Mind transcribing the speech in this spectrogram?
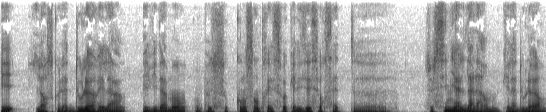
Et lorsque la douleur est là, évidemment, on peut se concentrer, se focaliser sur euh, ce signal d'alarme qui est la douleur.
